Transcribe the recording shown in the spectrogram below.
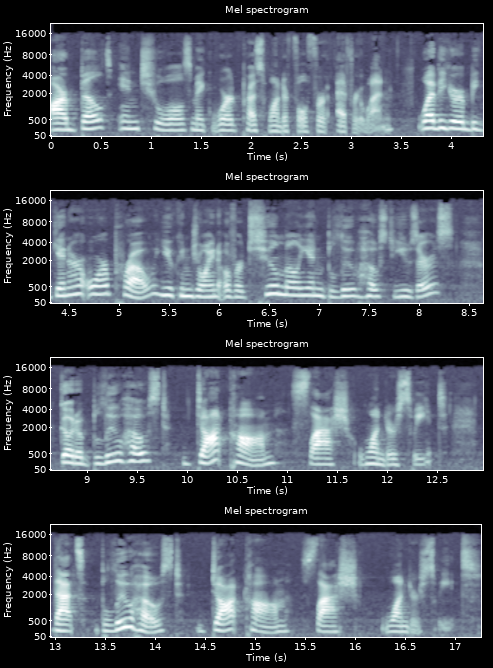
Our built in tools make WordPress wonderful for everyone. Whether you're a beginner or a pro, you can join over 2 million Bluehost users. Go to bluehost.com slash wondersuite. That's bluehost.com slash wondersuite.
